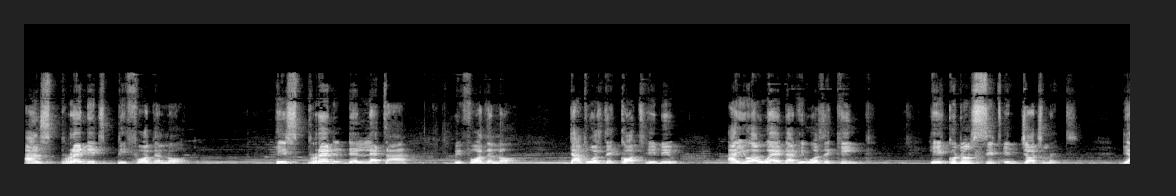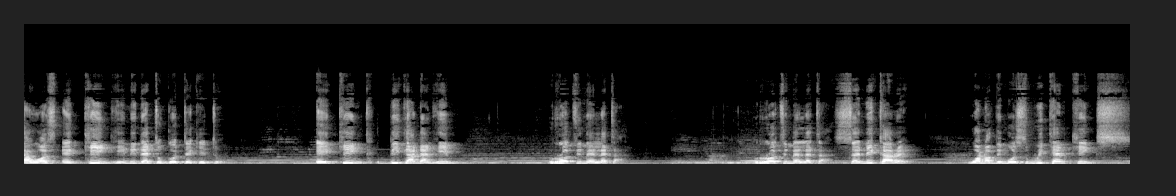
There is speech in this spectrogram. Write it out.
and spread it before the Lord. He spread the letter before the Lord. That was the court he knew. Are you aware that he was a king? He couldn't sit in judgment. There was a king he needed to go take it to a king bigger than him wrote him a letter. Wrote him a letter. Sennacherib, one of the most wicked kings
